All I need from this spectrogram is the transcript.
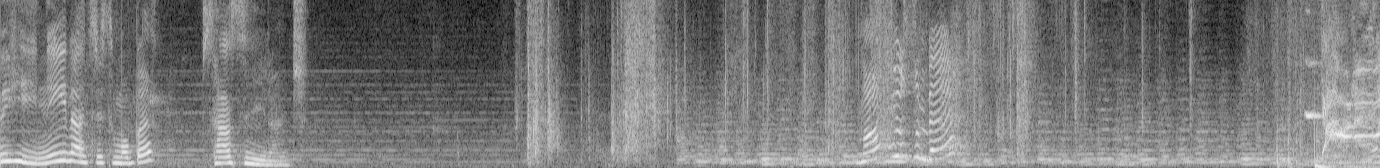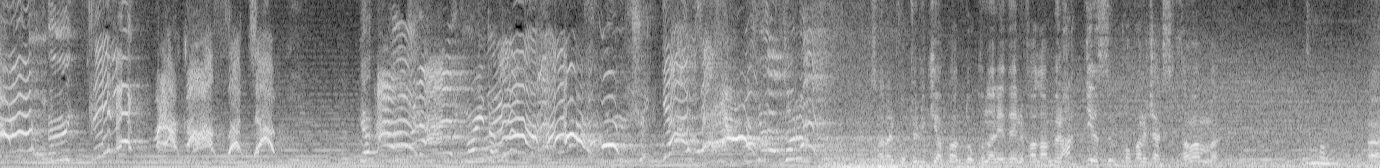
Iy, ne iğrenç resim o be. Sensin iğrenç. Ne yapıyorsun be? Zeynep bırak aa, saçım. Sana kötülük yapan, dokunan nedeni falan böyle hak diye ısırıp koparacaksın tamam mı? Tamam. Ha.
